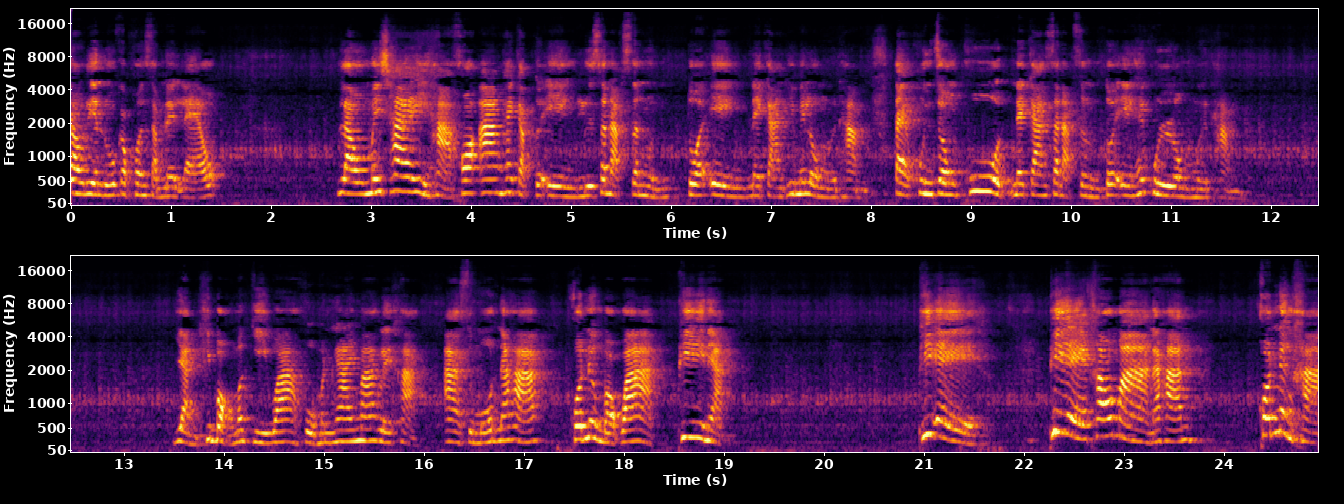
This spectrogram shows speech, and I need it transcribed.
เราเรียนรู้กับคนสำเร็จแล้ว เราไม่ใช่หาข้ออ้างให้กับตัวเอง หรือสนับสนุนตัวเองในการที่ไม่ลงมือทำแต่คุณจงพูดในการสนับสนุนตัวเองให้คุณลงมือทำอย่างที่บอกเมื่อกี้ว่าโหมันง่ายมากเลยค่ะ อ่าสมมตินะคะ คนหนึ่งบอกว่าพี่เนี่ยพี่เอพี่เอเข้ามานะคะ คนหนึ่งขา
